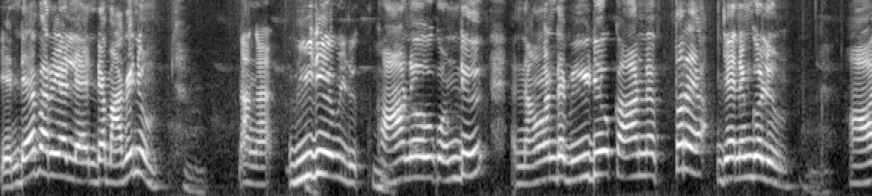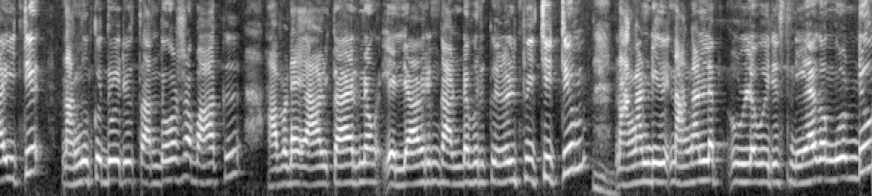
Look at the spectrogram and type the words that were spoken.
എന്റെ പറയല്ല എന്റെ മകനും. ഞങ്ങൾ വീഡിയോയിൽ കാണുക കൊണ്ട് ഞങ്ങളുടെ വീഡിയോ കാണുന്ന എത്ര ജനങ്ങളും ആയിട്ട് ഞങ്ങൾക്ക് ഇതൊരു സന്തോഷ വാക്ക്. അവിടെ ആൾക്കാരനെ എല്ലാവരും കണ്ടവർ കേൾപ്പിച്ചിട്ടും ഞങ്ങളുടെ ഞങ്ങളുടെ ഉള്ള ഒരു സ്നേഹം കൊണ്ടും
